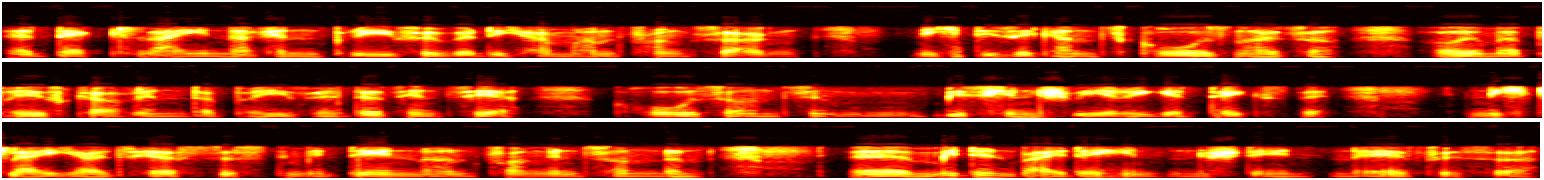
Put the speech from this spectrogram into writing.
äh, der kleineren Briefe, würde ich am Anfang sagen, nicht diese ganz großen, also Römerbrief, Korintherbriefe, das sind sehr große und ein bisschen schwierige Texte. Nicht gleich als erstes mit denen anfangen, sondern äh, mit den weiter hinten stehenden Epheser,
